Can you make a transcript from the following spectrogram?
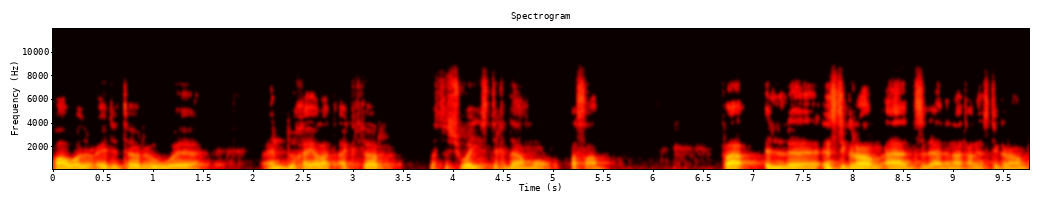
Power Editor هو عنده خيارات أكثر. بس شوي استخدامه أصعب. فالإنستغرام ads الإعلانات على الانستغرام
